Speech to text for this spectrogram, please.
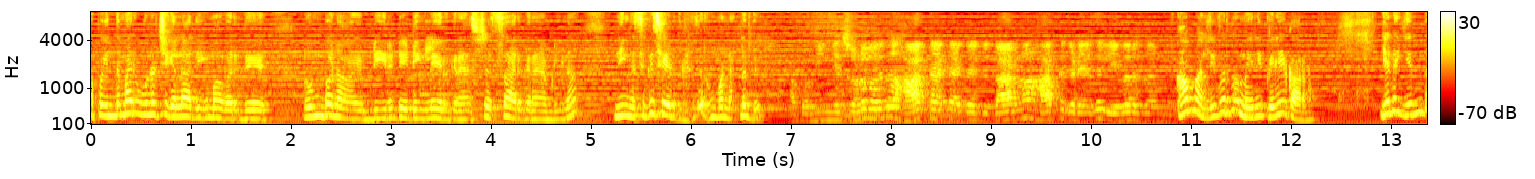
அப்போ இந்த மாதிரி உணர்ச்சிகள்லாம் அதிகமாக வருது. ரொம்ப நான் இப்படி இரிட்டேட்டிங்லேயே இருக்கிறேன் ஸ்ட்ரெஸ்ஸாக இருக்கிறேன் அப்படின்னா நீங்கள் சிகிச்சை எடுத்துக்கிறது ரொம்ப நல்லது. நீங்க சொல்ல வருது ஹார்ட் அட்டாக்கு காரணம் ஹார்ட் கிடையாது லிவர் தான். ஆமாம் லிவர் தான் பெரிய பெரிய காரணம். ஏன்னா எந்த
